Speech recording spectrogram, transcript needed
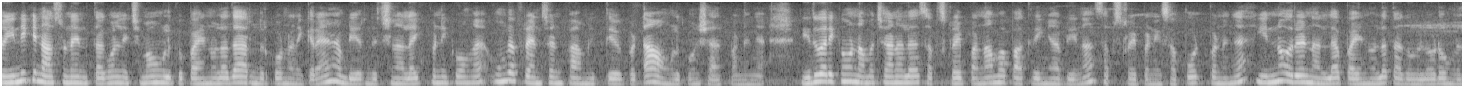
இன்றைக்கி நான் சொன்ன இந்த தகவல் நிச்சயமாக உங்களுக்கு பயனுள்ளதாக இருந்திருக்கும்னு நினைக்கிறேன். அப்படி இருந்துச்சுன்னா லைக் பண்ணிக்கோங்க. உங்கள் ஃப்ரெண்ட்ஸ் அண்ட் ஃபேமிலிக்கு தேவைப்பட்டால் அவங்களுக்கும் ஷேர் பண்ணுங்கள் இது வரைக்கும் நம்ம சேனலை சப்ஸ்கிரைப் பண்ணாமல் பார்க்குறீங்க அப்படின்னா சப்ஸ்கிரைப் பண்ணி சப்போர்ட் பண்ணுங்கள் இன்னொரு நல்ல பயனுள்ள தகவலோடு உங்களை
